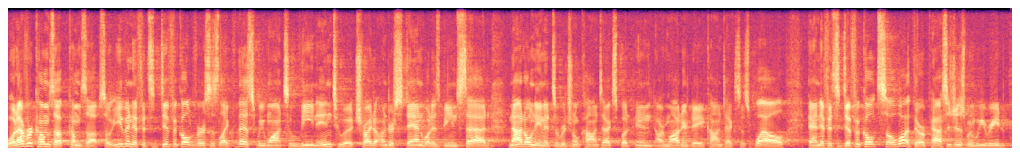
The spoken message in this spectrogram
Whatever comes up, comes up. So even if it's difficult verses like this, we want to lean into it, try to understand what is being said, not only in its original context, but in our modern day context as well. And if it's difficult, so what? There are passages when we read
